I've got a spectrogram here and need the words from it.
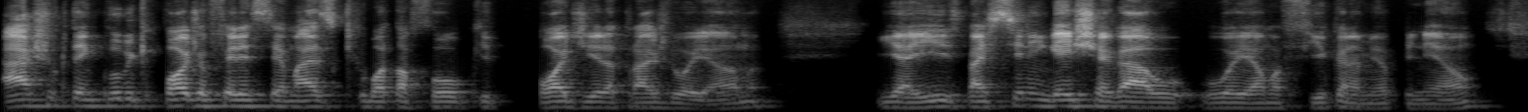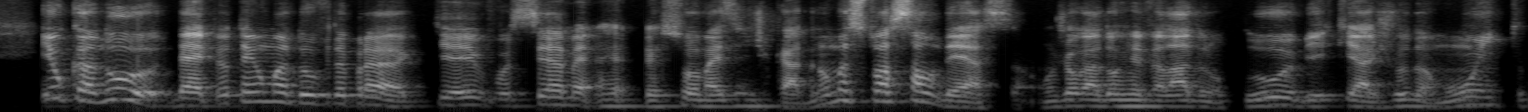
acho que tem clube que pode oferecer mais do que o Botafogo, que pode ir atrás do Oyama. E aí, mas se ninguém chegar, o, o Oyama fica, na minha opinião. E o Canu, Depp, eu tenho uma dúvida para que você é a pessoa mais indicada. Numa situação dessa, um jogador revelado no clube, que ajuda muito,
